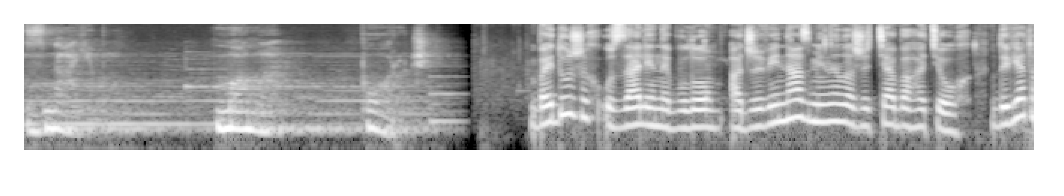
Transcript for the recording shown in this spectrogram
знаємо. Мама поруч. Байдужих у залі не було, адже війна змінила життя багатьох. У 9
